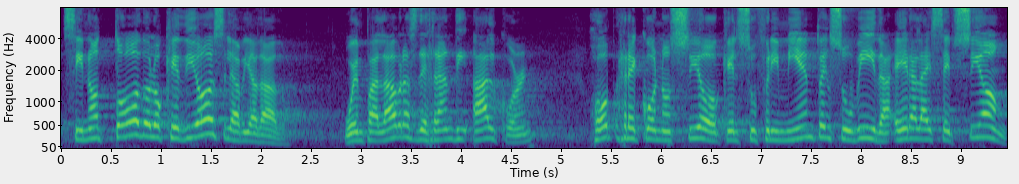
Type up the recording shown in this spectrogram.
sino todo lo que Dios le había dado. O en palabras de Randy Alcorn, Job reconoció que el sufrimiento en su vida era la excepción.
